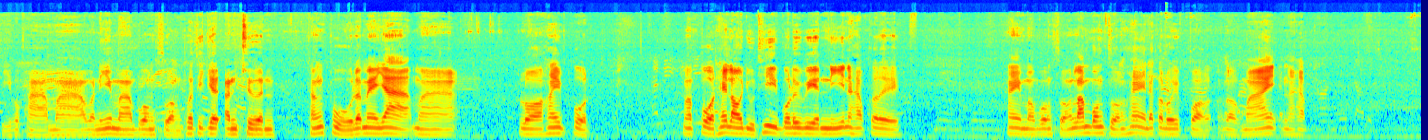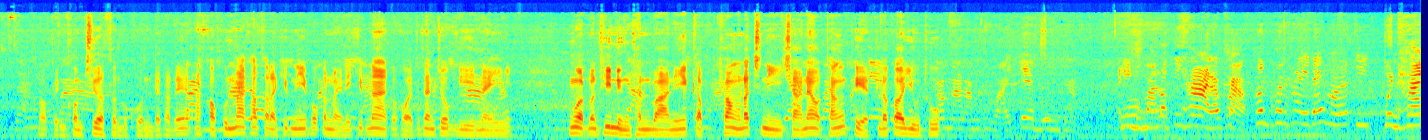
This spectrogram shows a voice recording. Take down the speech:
ศรีประภามา วันนี้มาบวงสรวงเพื่อที่จะอัญเชิญทั้งปู่และแม่ย่ามารอให้โปรดมาโปรดให้เราอยู่ที่บริเวณนี้นะครับ ก็เลยให้มาบวงสรวงลำบวงสรวงให้แล้วก็โรยปลอกดอกไม้นะครับก็เป็นความเชื่อส่วนบุคคลนะครับเนี่ยขอบคุณมากครับสำหรับคลิปนี้พบกันใหม่ในคลิปหน้าก็ขอให้ทุกท่านโชคดีใน งวดวันที่ 1 ธันวานี้กับช่องรัชนีชาแนลทั้งเพจแล้วก็ YouTube ก็มาลำถวายแก้บุญค่ะ อันนี้หนูมารอบที่ห้าแล้วค่ะ เพื่อนเพื่อนให้ได้มาแล้วตีเพิ่นให้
